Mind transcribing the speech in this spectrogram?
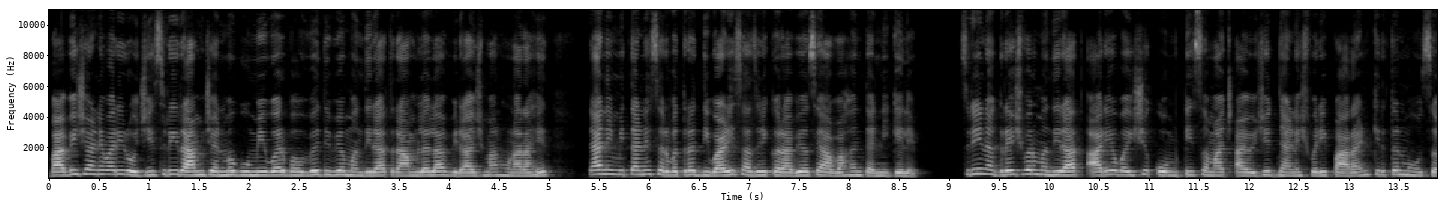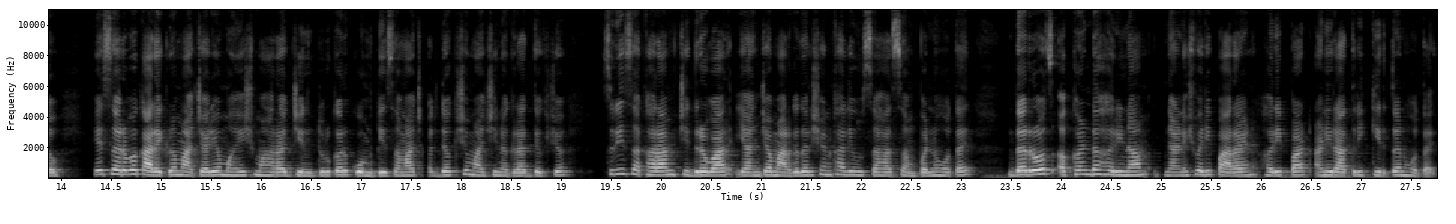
बावीस जानेवारी रोजी श्री राम जन्मभूमीवर भव्य दिव्य मंदिरात रामलला विराजमान होणार आहेत. त्यानिमित्ताने सर्वत्र दिवाळी साजरी करावी असे आवाहन त्यांनी केले. श्री नगरेश्वर मंदिरात आर्य वैश्य कोमटी समाज आयोजित ज्ञानेश्वरी पारायण कीर्तन महोत्सव. हे सर्व कार्यक्रम आचार्य महेश महाराज जिंतूरकर कोमटी समाज अध्यक्ष माजी नगराध्यक्ष श्री सखाराम चिद्रवार यांच्या मार्गदर्शनखाली उत्साहात संपन्न होत आहेत. दररोज अखंड हरिनाम ज्ञानेश्वरी पारायण हरिपाठ आणि रात्री कीर्तन होत आहेत.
